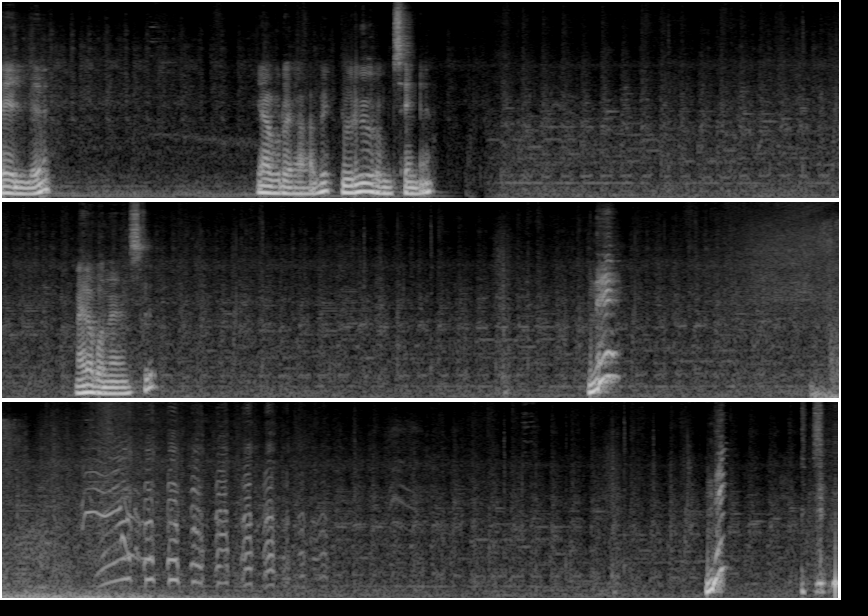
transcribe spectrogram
Belli. Gel buraya abi. Görüyorum seni. Merhaba Nancy. Ne? Ne?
